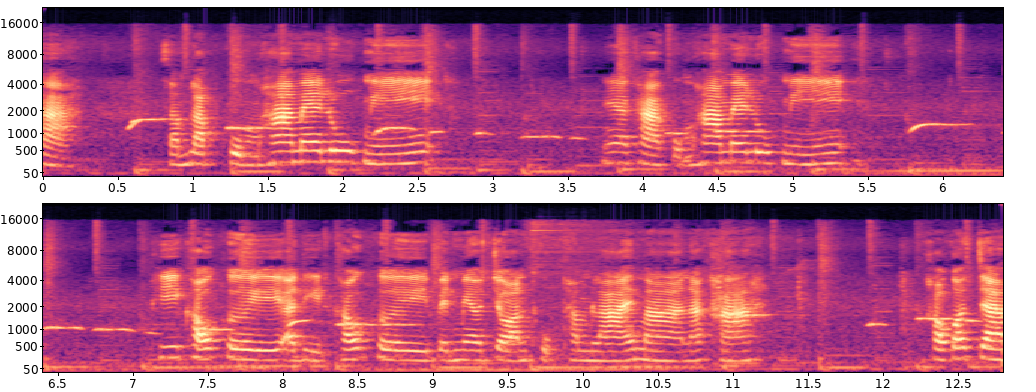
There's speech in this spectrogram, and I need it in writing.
ค่ะสำหรับกลุ่มห้าแม่ลูกนี้ เนี่ยค่ะ กลุ่มห้าแม่ลูกนี้ ที่เขาเคยอดีตเขาเคยเป็นแมวจรถูกทำร้ายมานะคะเขาก็จะ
